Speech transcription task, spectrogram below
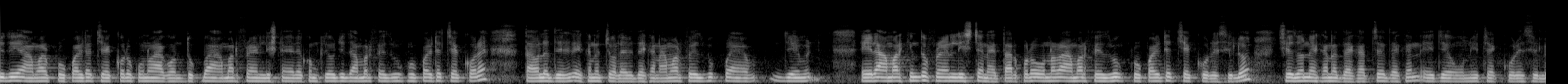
যদি আমার প্রোফাইলটা চেক করে, কোনো আগন্তুক বা আমার ফ্রেন্ড লিস্টে এরকম কেউ যদি আমার ফেসবুক প্রোফাইলটা চেক করে, তাহলে এখানে চলে যাবে দেখেন, আমার ফেসবুক যে এরা আমার কিন্তু ফ্রেন্ড লিস্টে নেয় তারপরে ওনারা আমার ফেসবুক প্রোফাইলটা চেক করেছিল, সেজন্য এখানে দেখাচ্ছে। দেখেন, এই যে উনি চেক করেছিল।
